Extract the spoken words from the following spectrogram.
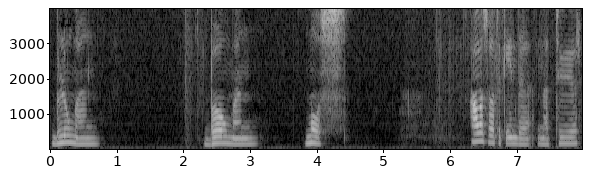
bloemen, bomen, mos. Alles wat ik in de natuur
